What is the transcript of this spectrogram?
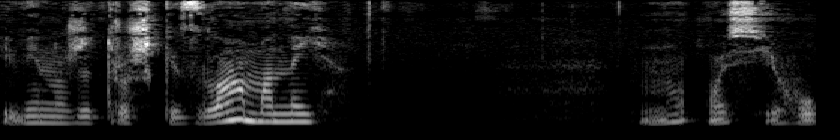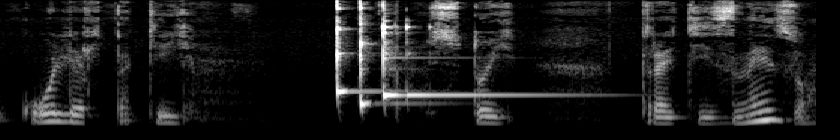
і він уже трошки зламаний. Ну, ось його колір такий. Ось той третій знизу.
